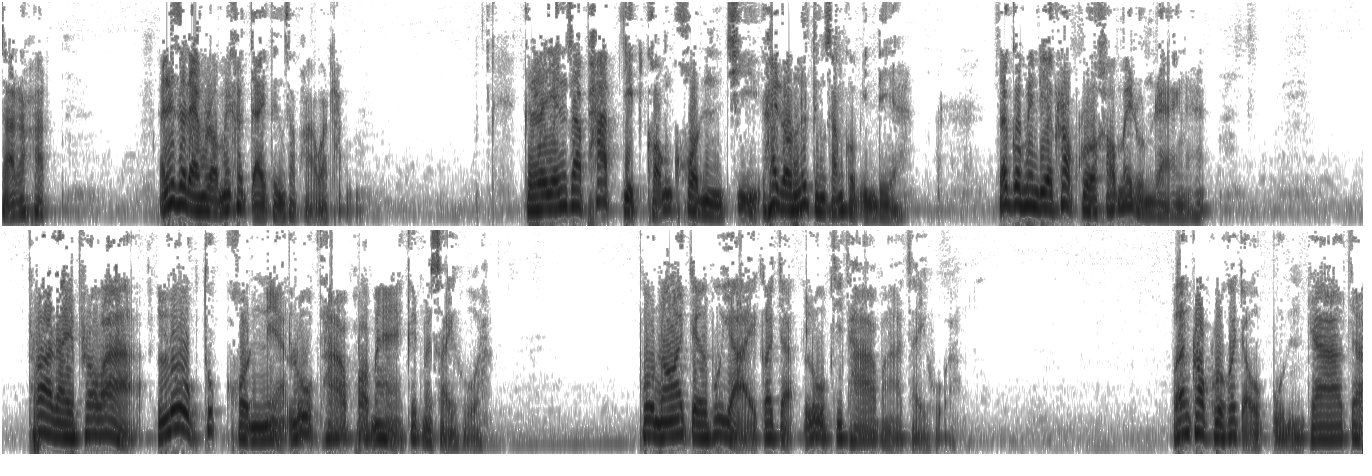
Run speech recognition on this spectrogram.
สารพัดอันนี้แสดงเราไม่เข้าใจถึงสภาวธรรมคือเราเห็นสภาพจิตของคนที่ให้เรานึกถึงสังคมอินเดีย สังคมอินเดียครอบครัวเขาไม่รุนแรงนะฮะเพราะอะไรเพราะว่า ลูกทุกคนเนี่ยลูกเท้าพ่อแม่ขึ้นมาใส่หัว ผู้น้อยเจอผู้ใหญ่ก็จะลูบที่เท้ามาใส่หัว เพราะฉะนั้นครอบครัวเขาจะอบอุ่นจะจะ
